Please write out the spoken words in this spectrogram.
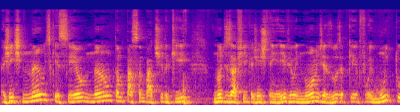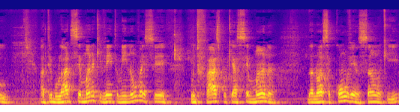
a gente não esqueceu, não estamos passando batido aqui no desafio que a gente tem aí, viu? Em nome de Jesus, é porque foi muito atribulado. Semana que vem também não vai ser muito fácil, porque é a semana da nossa convenção aqui.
